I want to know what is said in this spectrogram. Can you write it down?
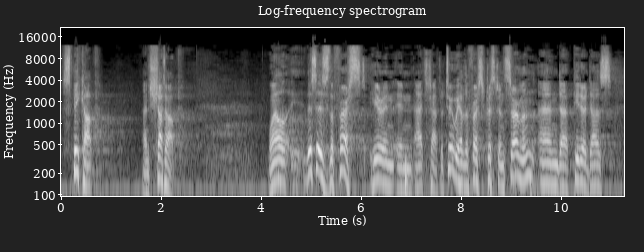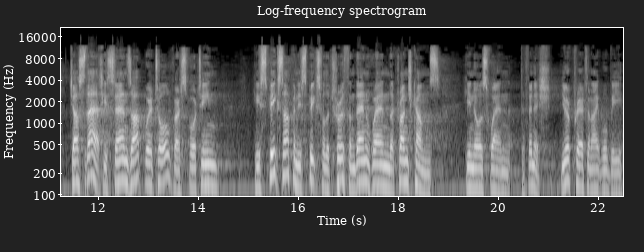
speak up, and shut up. Well, this is the first here in, in Acts chapter 2. We have the first Christian sermon, and uh, Peter does just that. He stands up, we're told, verse 14. He speaks up and he speaks for the truth, and then when the crunch comes, he knows when to finish. Your prayer tonight will be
